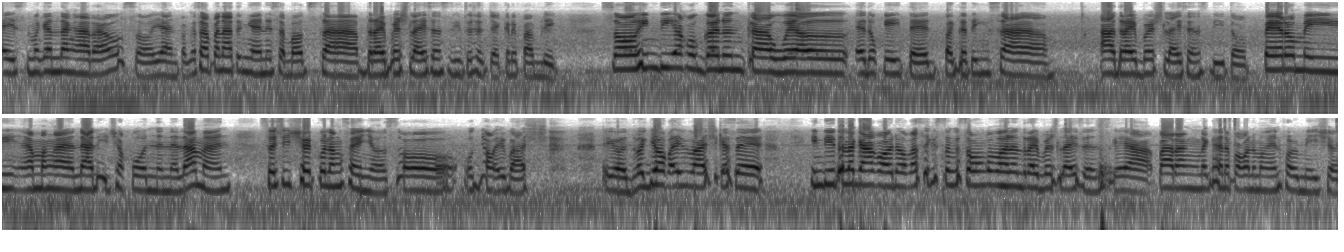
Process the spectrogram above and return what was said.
Guys, magandang araw. So, yan. Pag-usapan natin ngayon is about sa driver's license dito sa Czech Republic. So, hindi ako ganun ka well educated pagdating sa ah, driver's license dito. Pero may ah, mga knowledge ako na nalaman. So, share ko lang sa inyo. So, wag niyo ako i-bash. Ayun, wag niyo ako i-bash kasi hindi talaga ako ano, kasi gustong gusto kong kumuha ng driver's license. Kaya parang naghanap ako ng mga information.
